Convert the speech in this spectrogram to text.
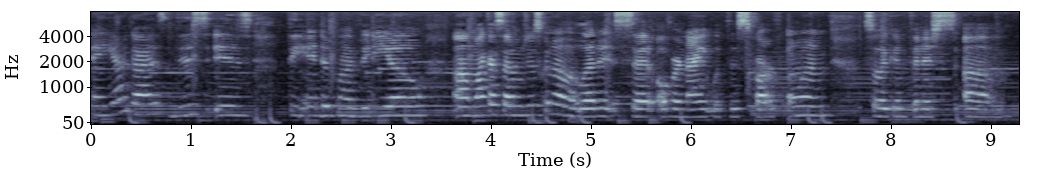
And yeah guys this is the end of my video. Um, like I said, I'm just gonna let it set overnight with this scarf on so it can finish, um,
